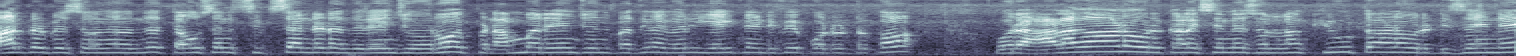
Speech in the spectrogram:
மார்க்கெட் ப்ரைஸ் வந்து வந்து தௌசண்ட் சிக்ஸ் ஹண்ட்ரட் அந்த ரேஞ்ச் வரும். இப்போ நம்ம ரேஞ்ச் வந்து பார்த்தீங்கன்னா வெறும் எயிட் நைன்ட்டி ஃபைவ் போட்டுட்ருக்கோம். ஒரு அழகான ஒரு கலெக்ஷனே சொல்லலாம். க்யூட்டான ஒரு டிசைனு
